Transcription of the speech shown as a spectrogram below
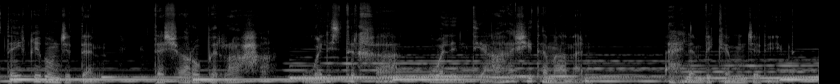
مستيقظ جدا. تشعر بالراحة والاسترخاء والانتعاش تماما. أهلا بك من جديد.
